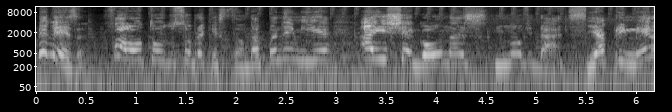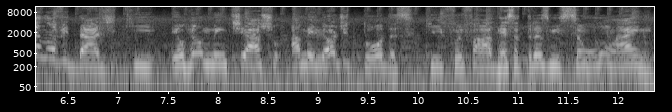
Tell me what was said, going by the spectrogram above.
Beleza, falou todo sobre a questão da pandemia, aí chegou nas novidades. E a primeira novidade que eu realmente acho a melhor de todas, que foi falado nessa transmissão online,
